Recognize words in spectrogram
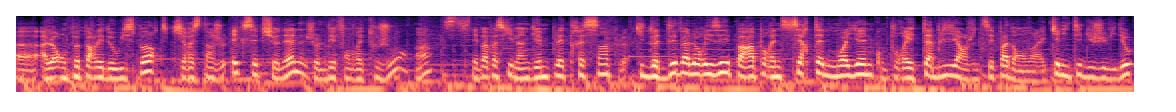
Euh, alors on peut parler de Wii Sport, qui reste un jeu exceptionnel, je le défendrai toujours. Hein. Ce n'est pas parce qu'il a un gameplay très simple qu'il doit être dévalorisé par rapport à une certaine moyenne qu'on pourrait établir, je ne sais pas, dans, la qualité du jeu vidéo.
